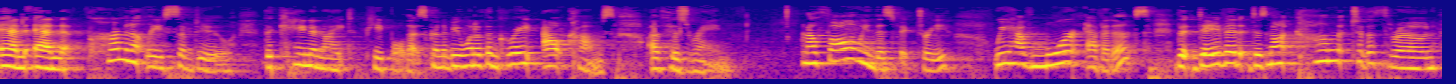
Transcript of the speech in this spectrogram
and, and permanently subdue the Canaanite people. That's going to be one of the great outcomes of his reign. Now, following this victory, we have more evidence that David does not come to the throne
